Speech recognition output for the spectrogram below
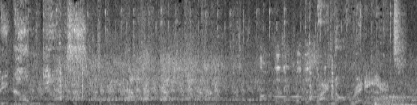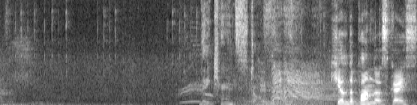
Become peace. I'm not ready yet. They can't stop me. Kill the pandas guys.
